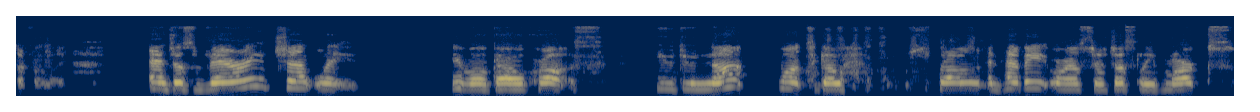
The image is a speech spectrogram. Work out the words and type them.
differently. And just very gently, you will go across. You do not want to go strong and heavy or else you'll just leave marks.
